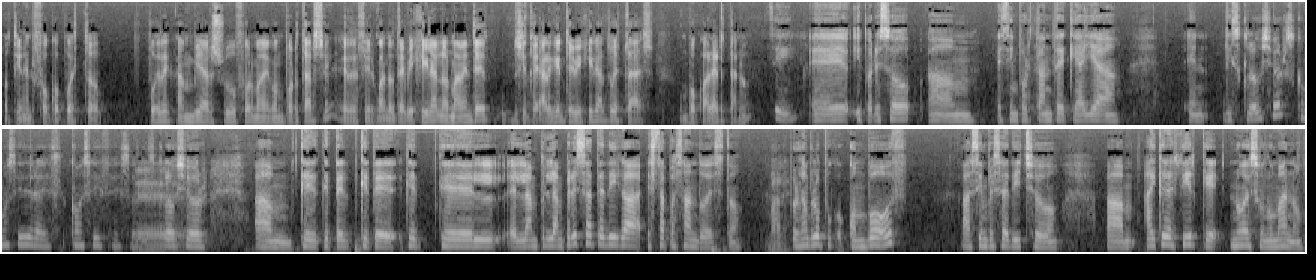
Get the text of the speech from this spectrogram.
o tiene el foco puesto puede cambiar su forma de comportarse? Es decir, cuando te vigila, normalmente, si alguien te vigila, tú estás un poco alerta, ¿no? Sí, eh, y por eso um, es importante que haya en disclosures, ¿cómo se, dirá eso? ¿Cómo se dice eso? Eh, Disclosure, um, que, que, te, que, te, que, la, empresa te diga, está pasando esto. Por ejemplo, con voz, ah, siempre se ha dicho, am, hay que decir que no es un humano,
